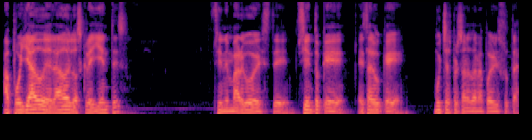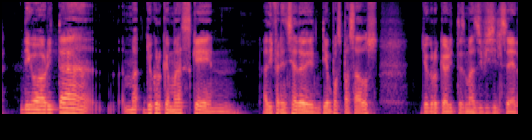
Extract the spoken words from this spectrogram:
apoyado del lado de los creyentes. Sin embargo, este, siento que es algo que muchas personas van a poder disfrutar. Digo, ahorita yo creo que más que en, a diferencia de en tiempos pasados, yo creo que ahorita es más difícil ser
